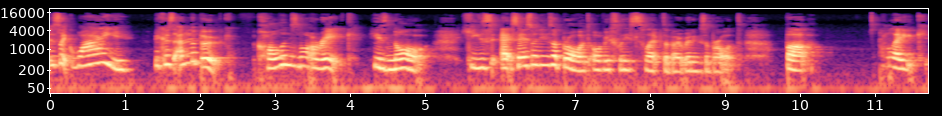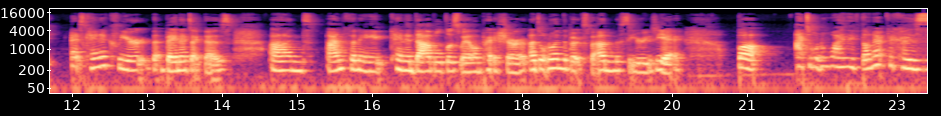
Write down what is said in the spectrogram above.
it's like, why? Because in the book, Colin's not a rake. He's not. He's, it says when he's abroad, obviously he slept about when he's abroad, but like, it's kind of clear that Benedict is and Anthony kind of dabbled as well, I'm pretty sure. I don't know in the books, but in the series, yeah. But I don't know why they've done it because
